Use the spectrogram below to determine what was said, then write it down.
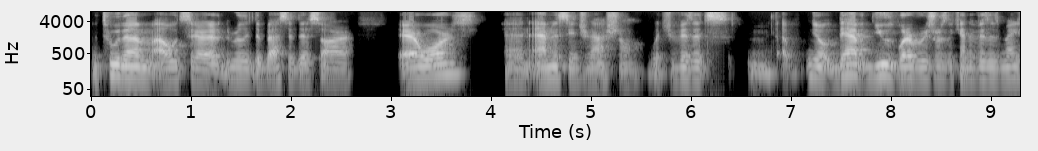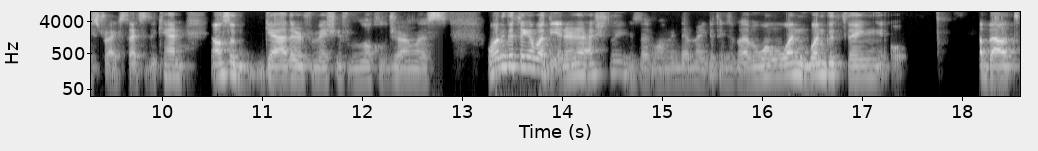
The two of them, I would say, are really the best at this are Airwars and Amnesty International, which visits, you know, they have used whatever resources they can to visit as many strike sites as they can, and also gather information from local journalists. One good thing about the internet, actually, is that well, I mean, there are many good things about it, but one, one, one good thing about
